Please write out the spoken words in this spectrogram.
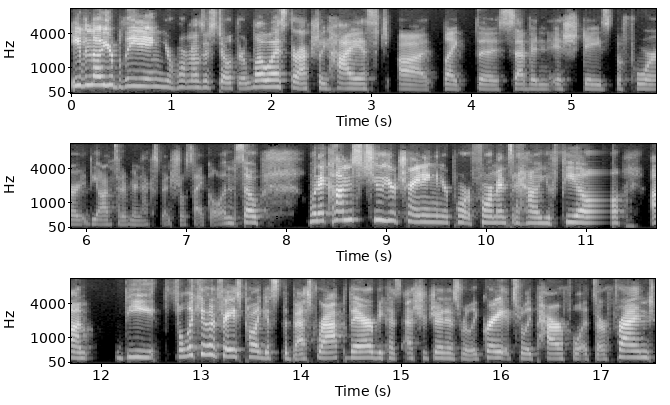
even though you're bleeding your hormones are still at their lowest. They're actually highest uh, like the seven-ish days before the onset of your next menstrual cycle. And so when it comes to your training and your performance and how you feel um, the follicular phase probably gets the best rap there because estrogen is really great. It's really powerful. It's our friend.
